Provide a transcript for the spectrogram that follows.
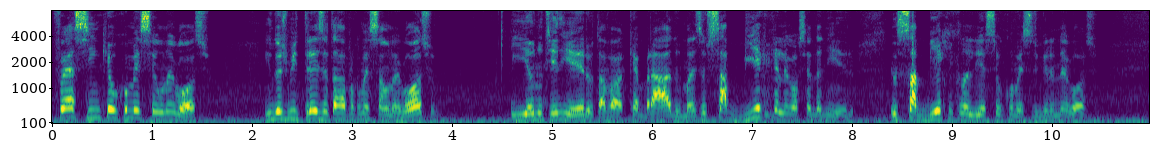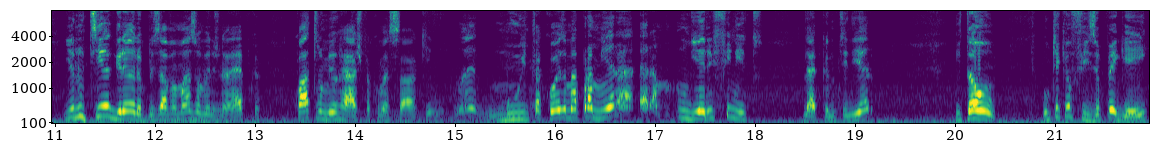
Foi assim que eu comecei um negócio. Em 2013 eu estava para começar um negócio e eu não tinha dinheiro, eu tava quebrado, mas eu sabia que aquele negócio ia dar dinheiro. Eu sabia que aquilo ali ia ser o começo de um grande negócio. E eu não tinha grana, eu precisava mais ou menos na época 4 mil reais para começar. Que não é muita coisa, mas para mim era, era um dinheiro infinito. Na época eu não tinha dinheiro. Então, o que, que eu fiz? Eu peguei,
